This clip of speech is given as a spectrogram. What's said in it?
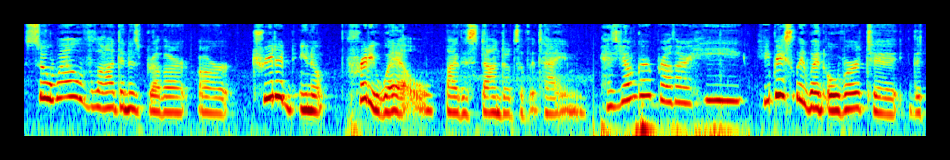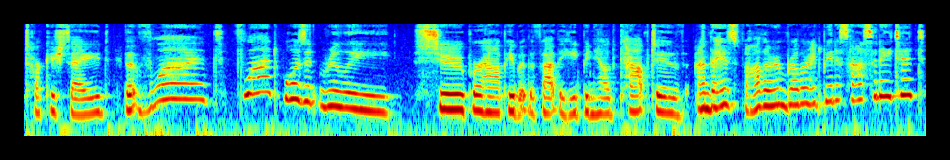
So while Vlad and his brother are treated, you know, pretty well by the standards of the time. His younger brother, he he basically went over to the Turkish side, but Vlad Vlad wasn't really super happy about the fact that he'd been held captive and that his father and brother had been assassinated.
